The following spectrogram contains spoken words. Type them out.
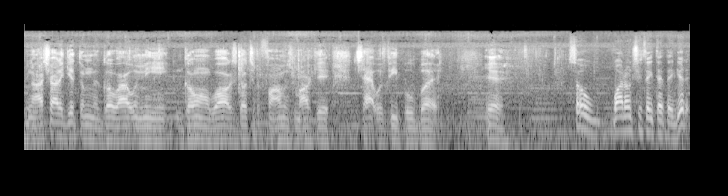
You know, I try to get them to go out with me, go on walks, go to the farmers market, chat with people, but yeah. So why don't you think that they get it?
